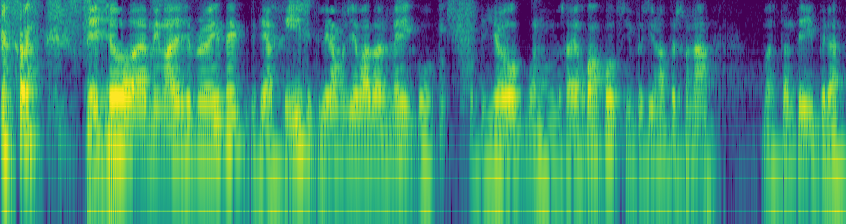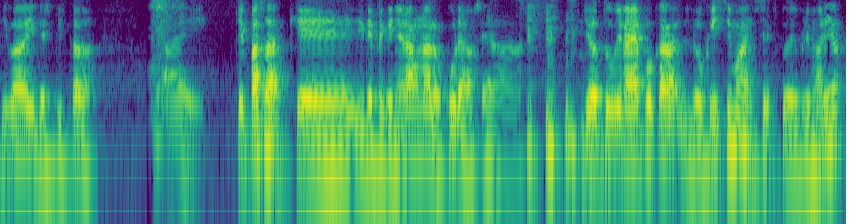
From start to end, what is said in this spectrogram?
De hecho, mi madre siempre me dice, dice, a ti, si te hubiéramos llevado al médico, porque yo, bueno, lo sabe Juanjo, siempre he sido una persona bastante hiperactiva y despistada. ¿Qué ¿Qué pasa? Que y de pequeño era una locura. O sea, yo tuve una época loquísima en sexto de primaria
